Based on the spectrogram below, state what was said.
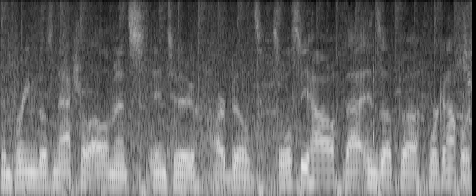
and bring those natural elements into our builds. So we'll see how that ends up uh, working out for us.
